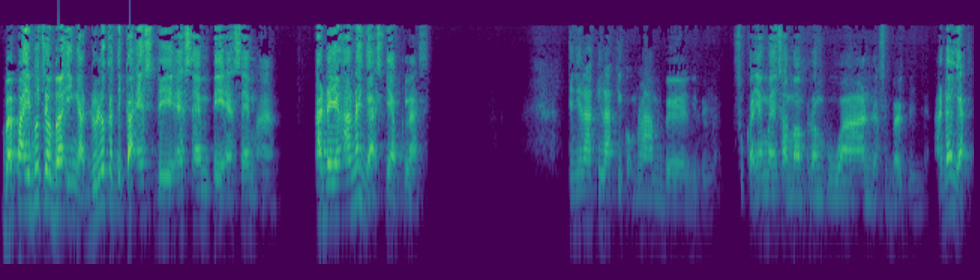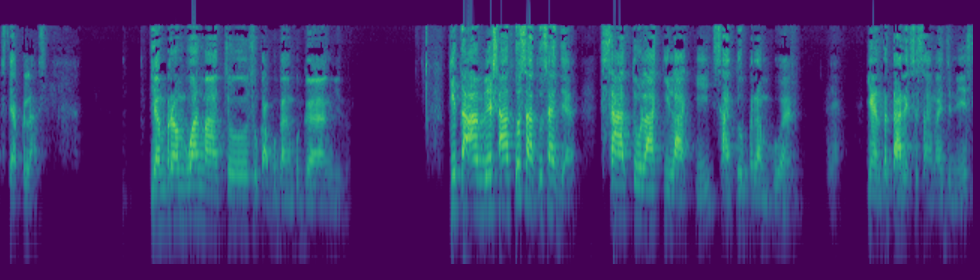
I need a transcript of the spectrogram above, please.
Bapak Ibu coba ingat, dulu ketika SD, SMP, SMA, ada yang aneh nggak setiap kelas? Ini laki-laki kok melambai gitu ya sukanya main sama perempuan dan sebagainya. Ada nggak setiap kelas? Yang perempuan maco, suka pegang-pegang gitu. Kita ambil satu-satu saja. Satu laki-laki, satu perempuan. Ya, yang tertarik sesama jenis.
